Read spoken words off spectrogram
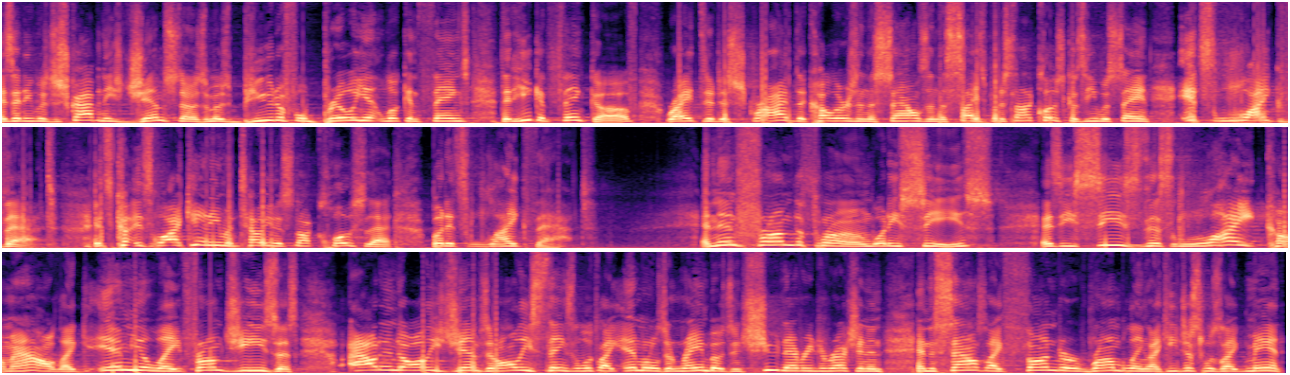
is that he was describing these gemstones the most beautiful brilliant looking things that he could think of right to describe the colors and the sounds and the sights but it's not close because he was saying it's like that. It's, it's i can't even tell you it's not close to that but it's like that and then from the throne, what he sees as he sees this light come out, like emulate from Jesus out into all these gems and all these things that look like emeralds and rainbows and shoot in every direction. And, and the sounds like thunder rumbling, like he just was like, man,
